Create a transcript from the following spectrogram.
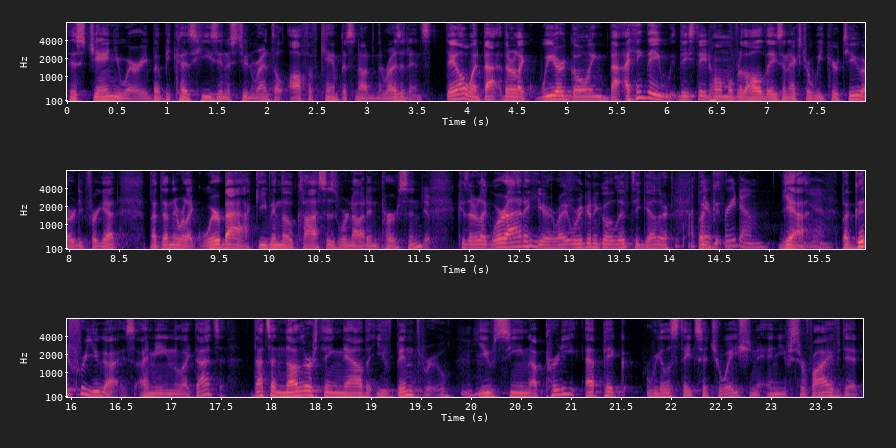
this January, but because he's in a student rental off of campus, not in the residence, they all went back. They're like, "We are going back." I think they they stayed home over the holidays an extra week or two. I already forget, but then they were like, "We're back," even though classes were not in person, because Yep. they're like, "We're out of here, right? We're gonna go live together." Want But their g- freedom. Yeah. Yeah. But good for you guys. I mean, like that's that's another thing now that you've been through. Mm-hmm. You've seen a pretty epic real estate situation and you've survived it.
